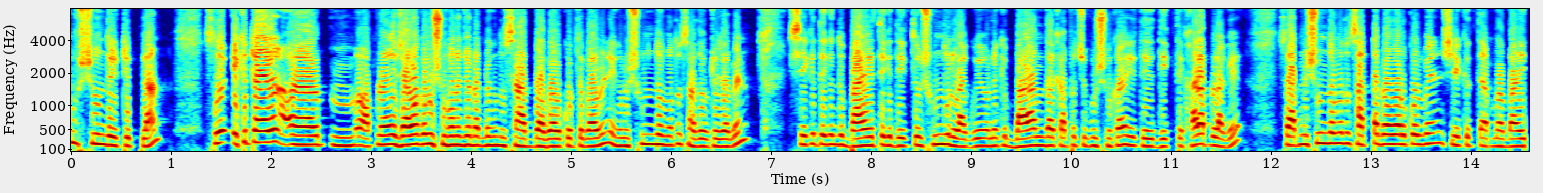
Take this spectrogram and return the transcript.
খুব সুন্দর একটি প্ল্যান। সো এখানটার আপনার জামা কাপড় শুকানোর জন্য আপনি কিন্তু ছাদ ব্যবহার করতে পারবেন। এখানে সুন্দর মতো ছাদে উঠে যাবেন। সেক্ষেত্রে কিন্তু বাইরে থেকে দেখতেও সুন্দর লাগবে। অনেকে বারান্দা কাপড় চোপড় শুকায়, এতে দেখতে খারাপ লাগে। সো আপনি সুন্দর মতো ছাদটা ব্যবহার করবেন। সেক্ষেত্রে আপনার বাড়ি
